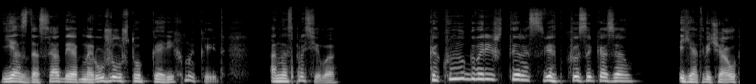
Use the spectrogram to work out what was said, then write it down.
я с досадой обнаружил, что Кэрри хмыкает. Она спросила, «Какую, говоришь, ты расцветку заказал?» Я отвечал,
